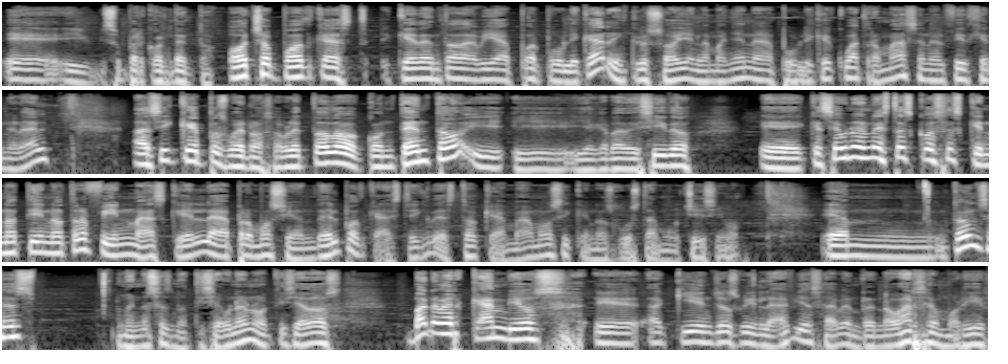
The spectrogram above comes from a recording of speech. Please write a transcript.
Eh, y súper contento. Ocho podcasts quedan todavía por publicar. Incluso hoy en la mañana publiqué cuatro más en el feed general. Así que, pues bueno, sobre todo contento y, agradecido eh, que se unan estas cosas que no tienen otro fin más que la promoción del podcasting, de esto que amamos y que nos gusta muchísimo. Em, entonces, bueno, esa es noticia una. Noticia dos, van a haber cambios eh, aquí en Just Green Life, ya saben, renovarse o morir.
